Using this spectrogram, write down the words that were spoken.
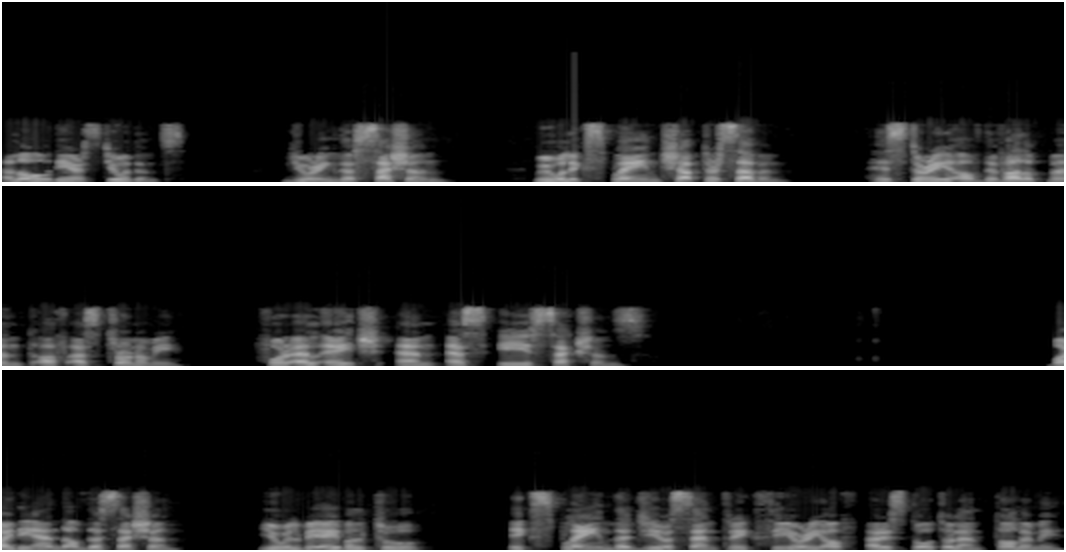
Hello, dear students. During the session, we will explain Chapter 7, History of Development of Astronomy for LH and SE sections. By the end of the session, you will be able to explain the geocentric theory of Aristotle and Ptolemy,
